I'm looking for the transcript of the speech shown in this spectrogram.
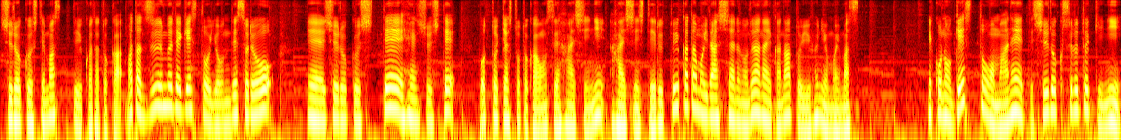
収録してますっていう方とか、また Zoom でゲストを呼んでそれを、えー、収録して編集して、ポッドキャストとか音声配信に配信しているという方もいらっしゃるのではないかなというふうに思います。でこのゲストを招いて収録するときに、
